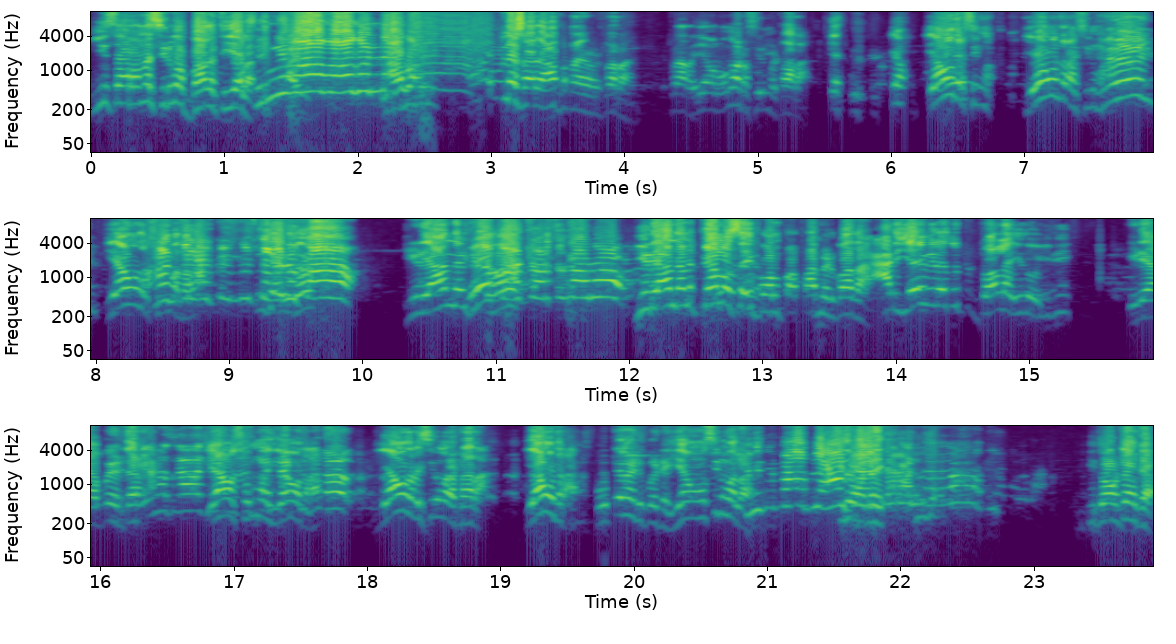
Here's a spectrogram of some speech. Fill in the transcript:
ఈసారి అన్న సినిమా బాగా తీయాలి? సినిమా బాగుండే సార్ ఆపరా సినిమా. ఏ- ఏముందా సినిమా? ఏముందా సినిమా? ఏముందా సినిమా? ఈడు ఏందంటే ఈడు ఏందంటే ఫేమస్ అయిపోవాలి పాప మీరు బాధ. ఆడ ఏమి లేదు డొల్ల ఇదో ఇది. ఈడు అబ్బాయి. ఏమో సినిమా ఏముందా ఏముందా సినిమా? అటారా ఏముందా పుట్టినాడు పోటీ ఏమో సినిమాలో. ఇది ఒకటే ఇంకా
